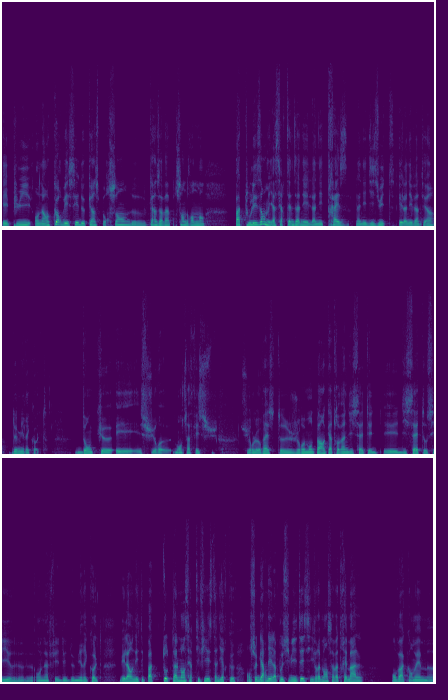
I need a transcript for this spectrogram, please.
Et puis on a encore baissé de 15%, de 15 à 20% de rendement. Pas tous les ans, mais il y a certaines années, l'année 13, l'année 18 et l'année 21, demi-récolte. Donc, euh, et sur, euh, bon, ça fait su- sur le reste, je remonte pas en 97 et, et 17 aussi, euh, on a fait des demi-récoltes. Mais là, on n'était pas totalement certifié, c'est-à-dire que on se gardait la possibilité, si vraiment ça va très mal, on va quand même euh,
